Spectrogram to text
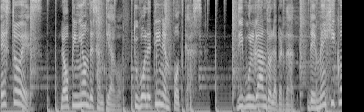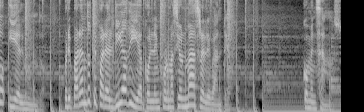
Esto es La Opinión de Santiago, tu boletín en podcast, divulgando la verdad de México y el mundo, preparándote para el día a día con la información más relevante. Comenzamos.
